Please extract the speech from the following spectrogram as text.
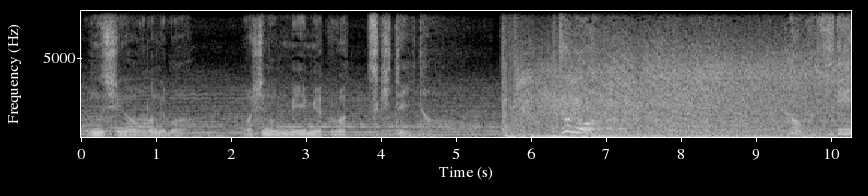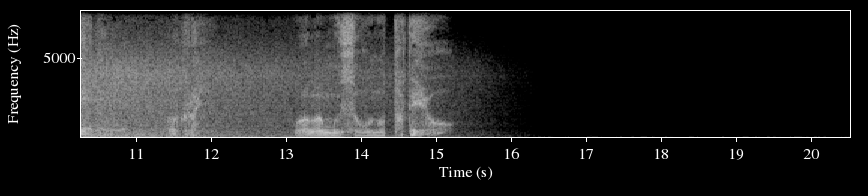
お主がおらねばわしの命脈は尽きていたご無事で悪来我が無双の盾よ。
